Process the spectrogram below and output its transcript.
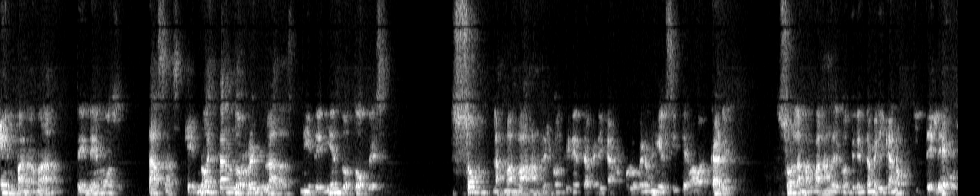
En Panamá tenemos tasas que no estando reguladas ni teniendo topes, son las más bajas del continente americano, por lo menos en el sistema bancario. Son las más bajas del continente americano y de lejos,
